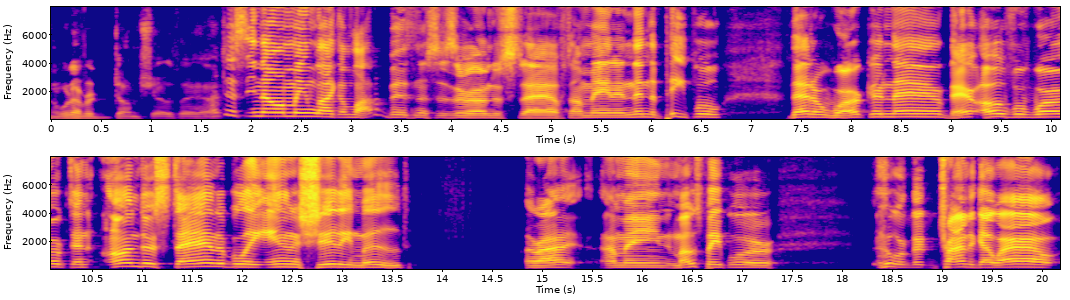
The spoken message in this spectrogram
or whatever dumb shows they have. I just, you know, I mean, like a lot of businesses are understaffed. I mean, and then the people that are working there, they're overworked and understandably in a shitty mood. All right. I mean, most people are who are trying to go out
